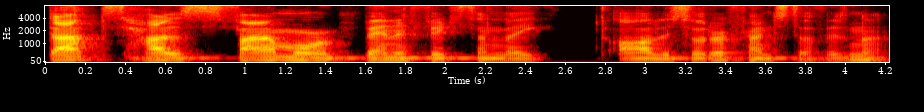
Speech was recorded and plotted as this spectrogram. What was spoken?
That has far more benefits than like all this other fancy stuff, isn't it?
